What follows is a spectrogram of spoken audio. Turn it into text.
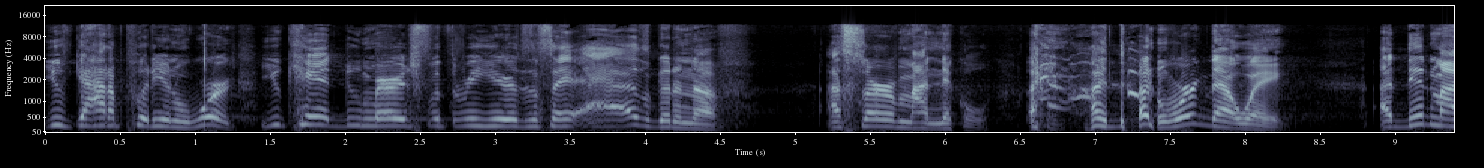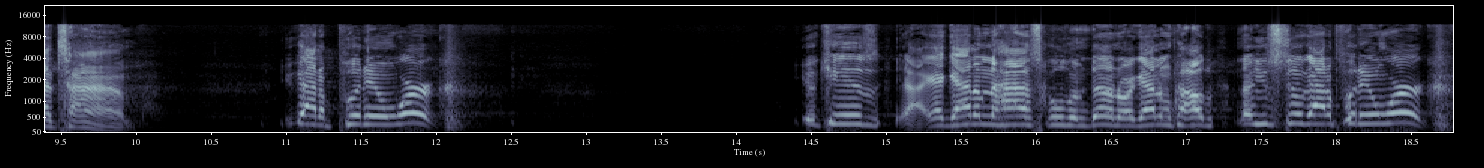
you've got to put in work. You can't do marriage for three years and say, ah, that's good enough. I serve my nickel. it doesn't work that way. I did my time. You got to put in work. Your kids, I got them to high school, I'm done, or I got them college. No, you still got to put in work.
